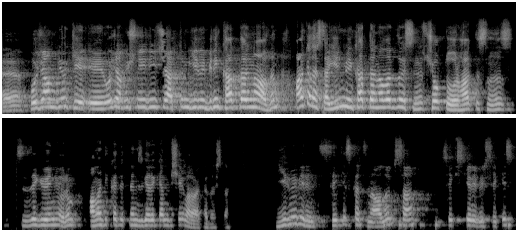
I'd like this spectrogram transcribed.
Ee, hocam diyor ki, e, hocam 3 ile 7'yi çarptım, 21'in katlarını aldım. Arkadaşlar 21'in katlarını alabilirsiniz. Çok doğru, haklısınız. Size güveniyorum. Ama dikkat etmeniz gereken bir şey var arkadaşlar. 21'in 8 katını alırsam 8 kere 1 8,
